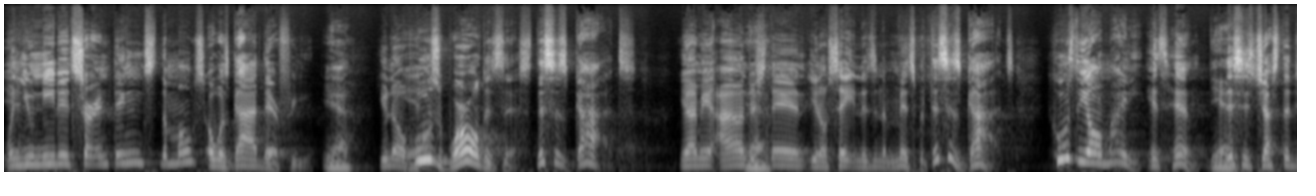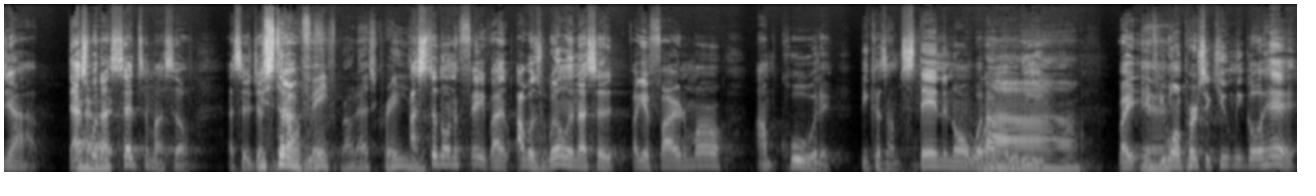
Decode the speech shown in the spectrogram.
when you needed certain things the most? Or was God there for you? yeah, You know, whose world is this? This is God's. You know what I mean? I understand, you know, Satan is in the midst, but this is God's. Who's the Almighty? It's Him. Yeah. This is just a job. That's Right, what I said to myself. I said, just you stood on faith, bro. That's crazy. I stood on the faith. I, I was willing. I said, if I get fired tomorrow, I'm cool with it because I'm standing on what I believe. Wow. Right? If you want to persecute me, go ahead.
